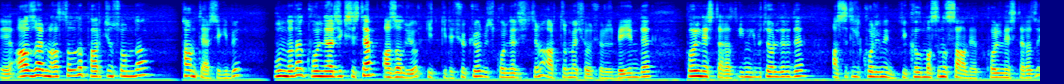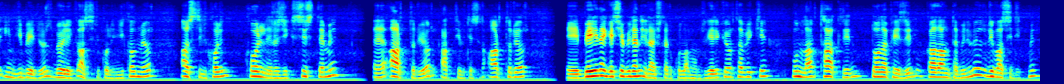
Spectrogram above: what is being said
E, Alzheimer hastalığı da Parkinson'da tam tersi gibi. Bunda da kolinerjik sistem azalıyor. Gitgide çöküyor. Biz kolinerjik sistemi arttırmaya çalışıyoruz. Beyinde kolinesteraz inhibitörleri de asetilkolinin yıkılmasını sağlayan kolinesterazı inhibe ediyoruz. Böylelikle asetilkolin yıkılmıyor. Asetilkolin kolinerjik sistemi e, arttırıyor. Aktivitesini arttırıyor. E, beyine geçebilen ilaçları kullanmamız gerekiyor tabii ki. Bunlar takrin, donepezil, galantamin ve rivasitidin.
